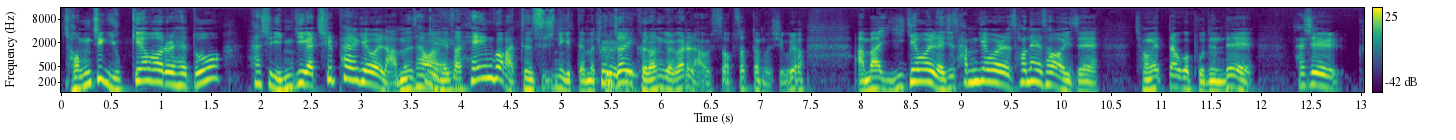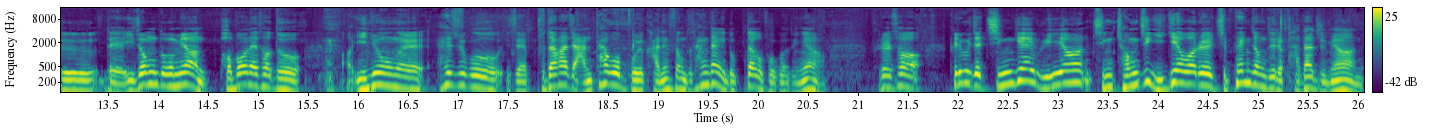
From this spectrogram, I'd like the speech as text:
정직 6개월을 해도 사실 임기가 7, 8개월 남은 상황에서 해임과 같은 수준이기 때문에 도저히 그러게요. 그런 결과를 나올 수 없었던 것이고요. 아마 2개월 내지 3개월 선에서 이제 정했다고 보는데 사실 그, 네, 이 정도면 법원에서도 어, 인용을 해주고 이제 부당하지 않다고 볼 가능성도 상당히 높다고 보거든요. 그래서 그리고 이제 징계위원, 징, 정직 2개월을 집행정지를 받아주면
